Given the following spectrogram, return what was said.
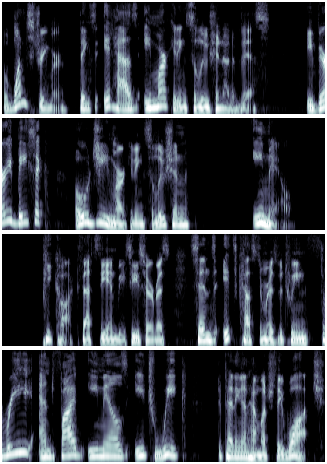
But one streamer thinks it has a marketing solution out of this. A very basic OG marketing solution email. Peacock, that's the NBC service, sends its customers between three and five emails each week, depending on how much they watch.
